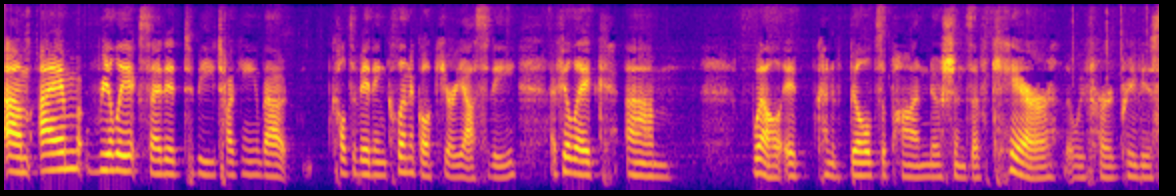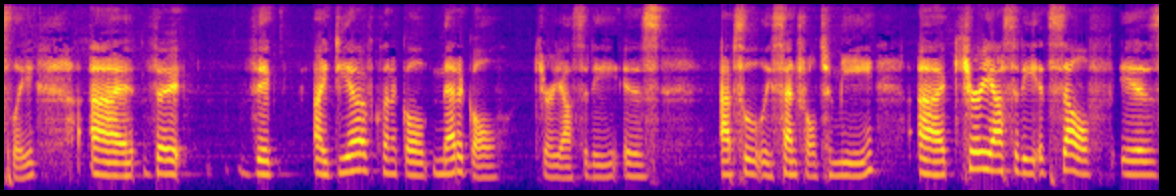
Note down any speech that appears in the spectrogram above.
Um, I'm really excited to be talking about cultivating clinical curiosity. I feel like, um, well, it kind of builds upon notions of care that we've heard previously. Uh, the the idea of clinical medical curiosity is absolutely central to me. Uh, curiosity itself is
